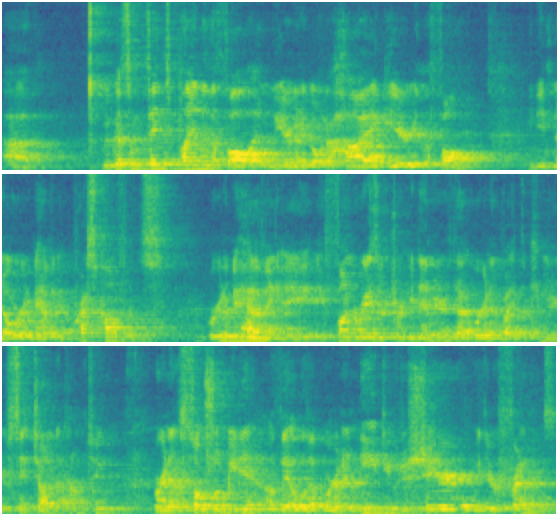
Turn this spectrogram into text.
Uh, we've got some things planned in the fall, and we are going to go into high gear in the fall. You need to know we're going to be having a press conference we're going to be having a, a fundraiser turkey dinner that we're going to invite the community of St. John to come to. We're going to have social media available that we're going to need you to share with your friends.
